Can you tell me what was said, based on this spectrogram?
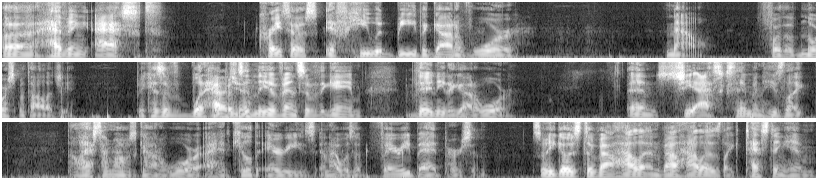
uh having asked kratos if he would be the god of war now for the norse mythology because of what happens Gotcha. in the events of the game they need a god of war and she asks him and he's like the last time I was God of War, I had killed Ares and I was a very bad person. So he goes to Valhalla and Valhalla is like testing him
